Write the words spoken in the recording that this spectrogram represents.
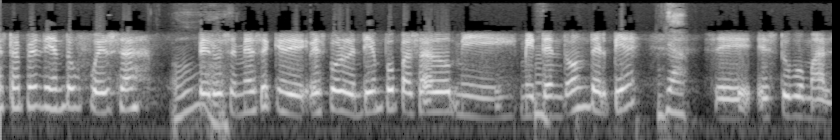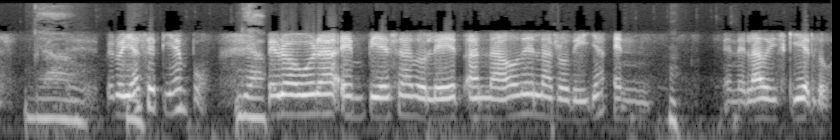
está perdiendo fuerza, oh. pero se me hace que es por el tiempo pasado mi, mi mm. tendón del pie. Se estuvo mal. Eh, pero ya hace tiempo. Pero ahora empieza a doler al lado de la rodilla, en, en el lado izquierdo.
